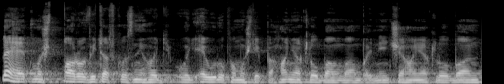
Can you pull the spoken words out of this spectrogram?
Lehet most arról vitatkozni, hogy, hogy Európa most éppen hanyatlóban van, vagy nincsen hanyatlóban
